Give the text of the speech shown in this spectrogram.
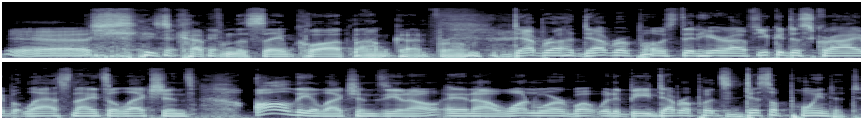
Yeah, she's cut from the same cloth I'm cut from. Deborah, Deborah posted here. Uh, if you could describe last night's elections, all the elections, you know, in uh, one word, what would it be? Deborah puts disappointed.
